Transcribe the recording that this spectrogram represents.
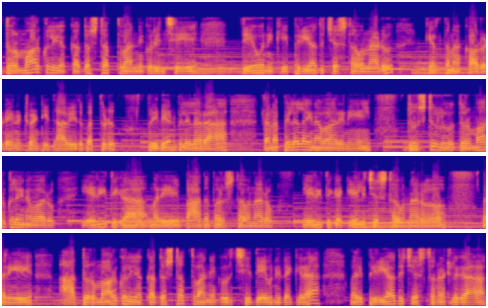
దుర్మార్గుల యొక్క దుష్టత్వాన్ని గురించి దేవునికి ఫిర్యాదు చేస్తూ ఉన్నాడు కీర్తనకారుడైనటువంటి దావీదు భక్తుడు. ప్రిదేవుని పిల్లలారా తన పిల్లలైన వారిని దుష్టులు దుర్మార్గులైన వారు ఏ రీతిగా మరి బాధపరుస్తూ ఉన్నారో ఏ రీతిగా గేలి చేస్తూ ఉన్నారో మరి ఆ దుర్మార్గుల యొక్క దుష్టత్వాన్ని గురించి దేవుని దగ్గర మరి ఫిర్యాదు చేస్తున్నట్లుగా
